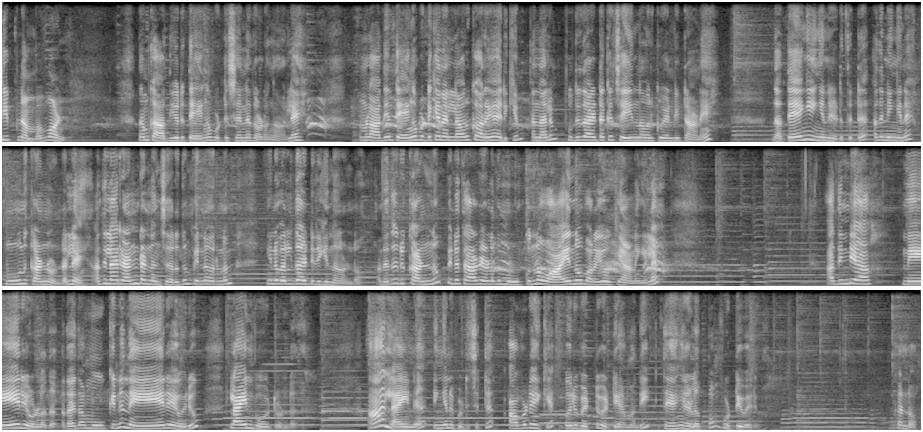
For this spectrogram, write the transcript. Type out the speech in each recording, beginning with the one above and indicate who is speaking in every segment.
Speaker 1: Tip number one നമുക്ക് ആദ്യം ഒരു തേങ്ങ പൊട്ടിച്ച് തന്നെ തുടങ്ങാം അല്ലേ? നമ്മൾ ആദ്യം തേങ്ങ പൊട്ടിക്കാൻ എല്ലാവർക്കും അറിയാമായിരിക്കും എന്നാലും പുതിയതായിട്ടൊക്കെ ചെയ്യുന്നവർക്ക് വേണ്ടിയിട്ടാണേ. ഇതാ തേങ്ങ ഇങ്ങനെ എടുത്തിട്ട് അതിനിങ്ങനെ മൂന്ന് കണ്ണുണ്ട് അല്ലേ? അതിൽ ആ രണ്ടെണ്ണം ചെറുതും പിന്നെ ഒരെണ്ണം ഇങ്ങനെ വലുതായിട്ടിരിക്കുന്ന കണ്ടോ? അതായത് ഒരു കണ്ണും പിന്നെ താഴെയുള്ളത് മൂക്കുന്നോ വായെന്നോ പറയുകയൊക്കെ ആണെങ്കിൽ അതിന്റെ ആ നേരെയുള്ളത് അതായത് ആ മൂക്കിന് നേരെ ഒരു ലൈൻ പോയിട്ടുണ്ട്. ആ ലൈന് ഇങ്ങനെ പിടിച്ചിട്ട് അവിടേക്ക് ഒരു വെട്ട് വെട്ടിയാൽ മതി. തേങ്ങ എളുപ്പം പൊട്ടി വരും. കണ്ടോ?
